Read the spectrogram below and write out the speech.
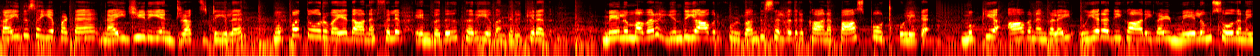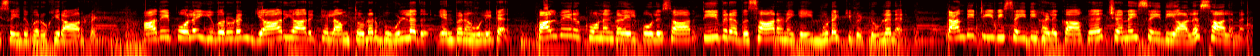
கைது செய்யப்பட்ட நைஜீரியன் ட்ரக்ஸ் டீலர் முப்பத்தோரு வயதான பிலிப் என்பது தெரிய வந்திருக்கிறது மேலும் அவர் இந்தியாவிற்குள் வந்து செல்வதற்கான பாஸ்போர்ட் உள்ளிட்ட முக்கிய ஆவணங்களை உயரதிகாரிகள் மேலும் சோதனை செய்து வருகிறார்கள். அதேபோல இவருடன் யார் யாருக்கெல்லாம் தொடர்பு உள்ளது என்பன உள்ளிட்ட பல்வேறு கோணங்களில் போலீசார் தீவிர விசாரணையை முடக்கிவிட்டுள்ளனர். தந்தி டிவி செய்திகளுக்காக சென்னை செய்தியாளர் சாலமன்.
